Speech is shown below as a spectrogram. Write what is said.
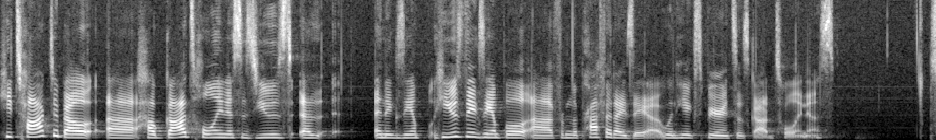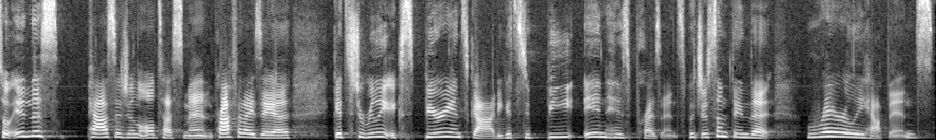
he talked about uh, how God's holiness is used as an example. He used the example uh, from the prophet Isaiah when he experiences God's holiness. So in this passage in the Old Testament, prophet Isaiah gets to really experience God. He gets to be in his presence, which is something that rarely happens.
